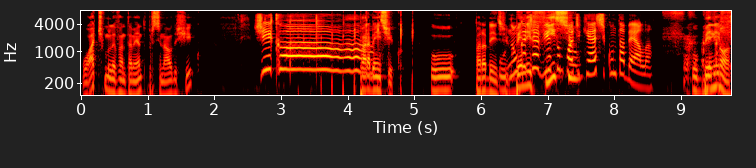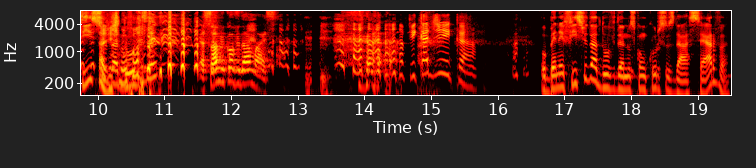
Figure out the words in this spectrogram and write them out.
o ótimo levantamento, por sinal, do Chico. Chico! Parabéns, Chico. O, Parabéns, Chico. Nunca benefício... tinha visto um podcast com tabela. O benefício da dúvida... É só me convidar mais. Fica a dica. O benefício da dúvida nos concursos da Serva,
